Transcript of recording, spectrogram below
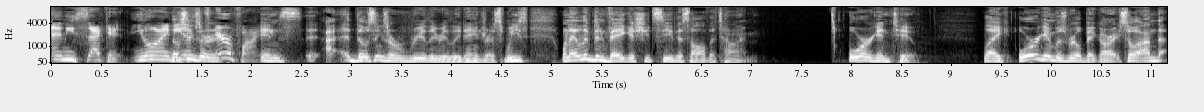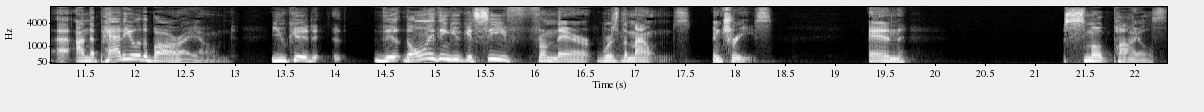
any second. You know what I mean? those things It's are terrifying. In, uh, those things are really, really dangerous. We, when I lived in Vegas, you'd see this all the time. Oregon too. Like Oregon was real big. All right, so on the uh, on the patio of the bar I owned, you could the the only thing you could see from there was the mountains and trees, and smoke piles.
